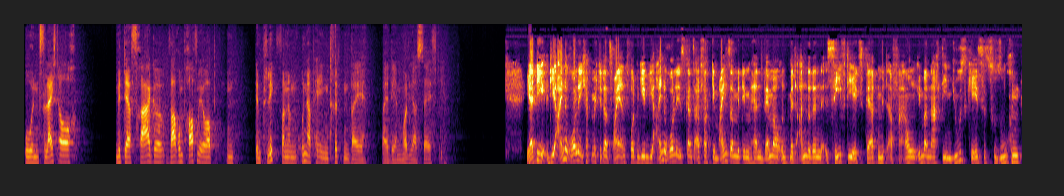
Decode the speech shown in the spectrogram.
und vielleicht auch mit der Frage, warum brauchen wir überhaupt den Blick von einem unabhängigen Dritten bei bei dem Modular Safety? Ja, die, die eine Rolle, ich hab, möchte da zwei Antworten geben. Die eine Rolle ist ganz einfach gemeinsam mit dem Herrn Wemmer und mit anderen Safety-Experten mit Erfahrung immer nach den Use Cases zu suchen,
